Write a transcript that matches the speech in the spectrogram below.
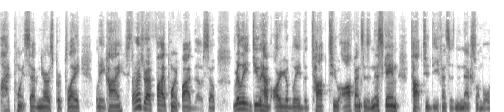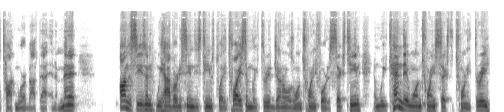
5.7 yards per play league high. Stars are at 5.5 though. So really do have arguably the top two offenses in this game, top two defenses in the next one. But we'll talk more about that in a minute. On the season, we have already seen these teams play twice. In week three, the Generals won 24 to 16. And week 10, they won 26 to 23.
